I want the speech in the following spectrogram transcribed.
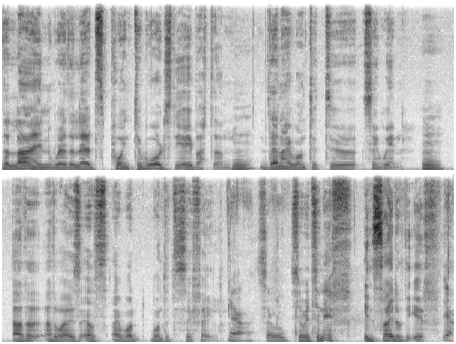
the line where the LEDs point towards the A button, Mm. then I want it to say win. Mm. Other, otherwise, else I would want it to say fail. Yeah, so So it's an if inside of the if. yeah,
